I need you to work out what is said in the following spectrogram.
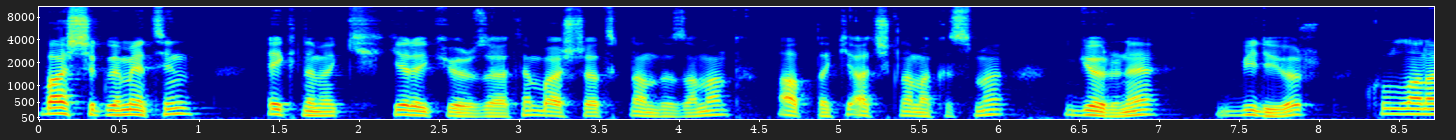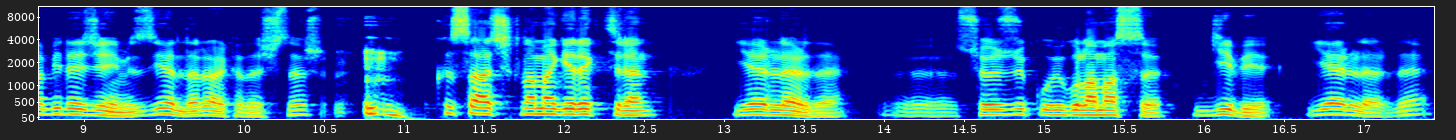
başlık ve metin eklemek gerekiyor zaten. Başlığa tıklandığı zaman alttaki açıklama kısmı görünebiliyor. Kullanabileceğimiz yerler arkadaşlar kısa açıklama gerektiren yerlerde e, sözlük uygulaması gibi yerlerde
